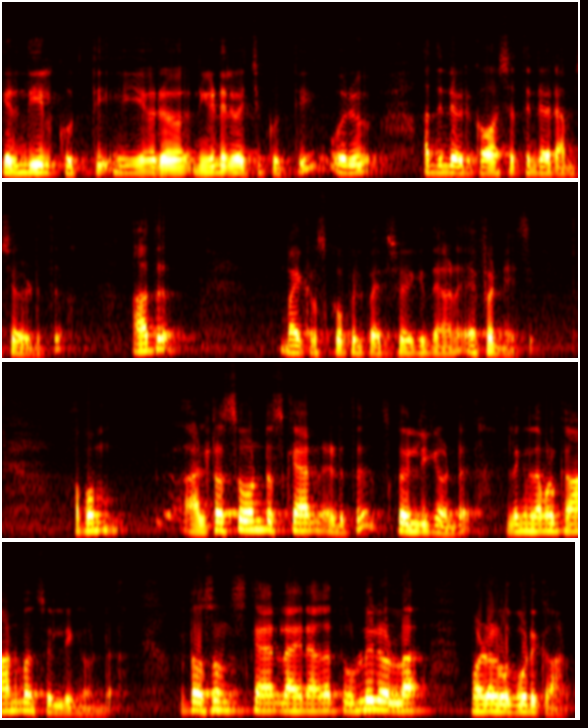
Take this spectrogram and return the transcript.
ഗ്രന്ഥിയിൽ കുത്തി ഈ ഒരു നീഡിൽ വെച്ച് കുത്തി ഒരു അതിന്റെ ഒരു കോശത്തിന്റെ ഒരു അംശം എടുത്ത് അത് മൈക്രോസ്കോപ്പിൽ പരിശോധിക്കുന്നതാണ് എഫ് എൻ എ സി. അപ്പം അൾട്രാസൗണ്ട് സ്കാൻ എടുത്ത് സ്വെല്ലിംഗ് ഉണ്ട്. അല്ലെങ്കിൽ നമ്മൾ കാണുമ്പോൾ സ്വെല്ലിംഗ് ഉണ്ട്. അൾട്രാസൗണ്ട് സ്കാനിൽ അതിനകത്ത് ഉള്ളിലുള്ള മുഴകൾ കൂടി കാണും.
